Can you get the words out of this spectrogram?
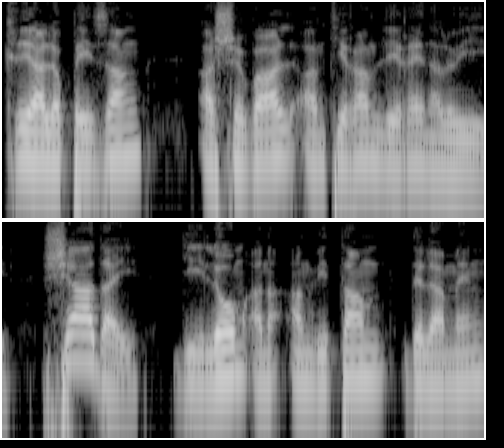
cria le paysan à cheval en tirant les rênes à lui. Shadai dit l'homme en invitant de la main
